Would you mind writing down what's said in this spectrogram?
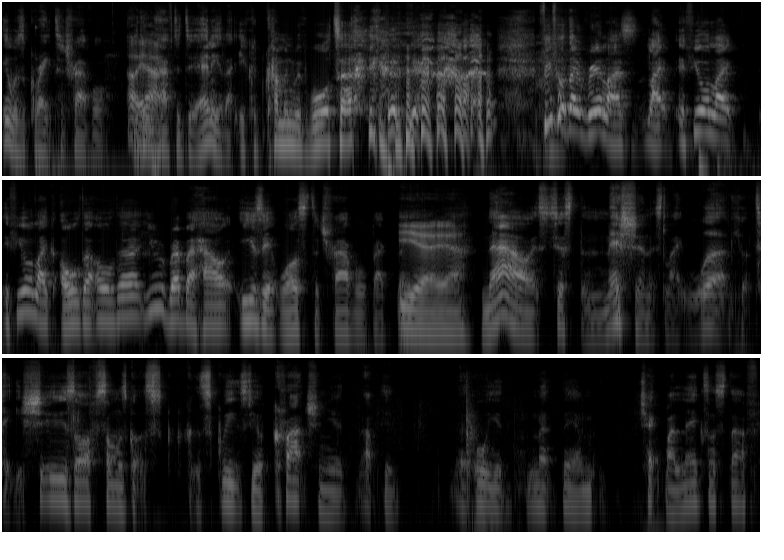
it was great to travel. Oh, you didn't yeah. have to do any of that. You could come in with water. People don't realize, like, if you're like if you're like older, older, you remember how easy it was to travel back then. yeah, yeah. Now it's just the mission. It's like work. You got to take your shoes off. Someone's got to squeeze your crutch and you up your all your you know, check my legs and stuff.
